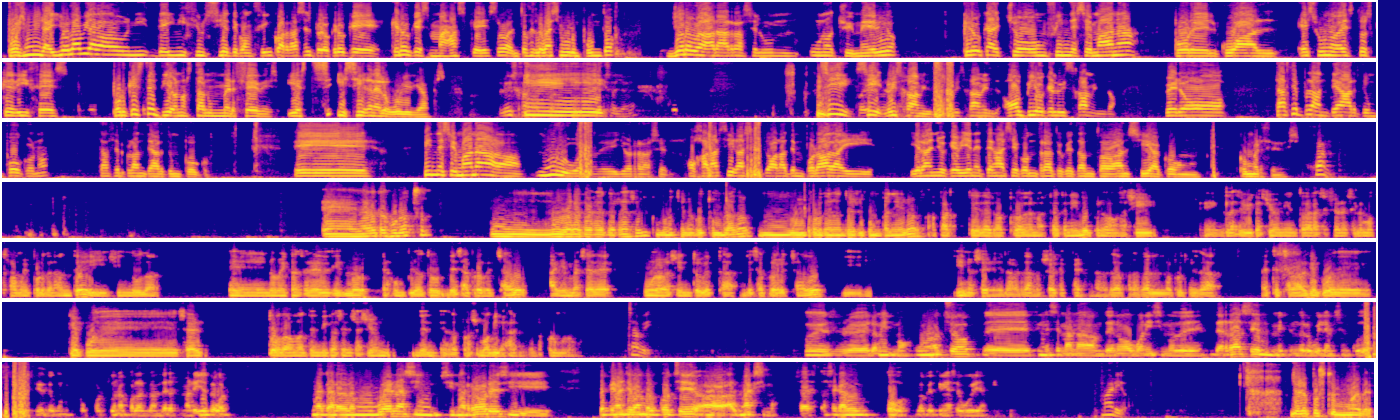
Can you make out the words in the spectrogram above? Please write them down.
Pues mira, yo le había dado de inicio un 7,5 a Russell, pero creo que creo que es más que eso, entonces le voy a subir un punto. Yo le voy a dar a Russell un, un 8 y medio. Creo que ha hecho un fin de semana por el cual es uno de estos que dices, ¿por qué este tío no está en un Mercedes y, es- y sigue en el Williams? Luis Y- Hamilton. Eso ¿eh? Sí, Por sí, Luis. Hamilton, Luis Hamilton, obvio que Luis Hamilton, pero te hace plantearte un poco, ¿no? Te hace plantearte un poco. Eh, fin de semana muy bueno de George Russell. Ojalá siga así toda la temporada y, y el año que viene tenga ese contrato que tanto ansía con, con Mercedes. Juan, Eh, la nota es un 8. Muy buena carrera de Russell, como nos tiene acostumbrado, muy por delante de su compañero, aparte de los problemas que ha tenido, pero aún así en clasificación y en todas las sesiones se le mostrado muy por delante y sin duda, eh, no me cansaré de decirlo, es un piloto desaprovechado. Ahí en Mercedes uno lo siento que está desaprovechado y, y no sé, la verdad, no sé qué esperan, la verdad, para darle la oportunidad a este chaval que puede, que puede ser toda una auténtica sensación de- en los próximos 10 años en la Fórmula 1. Xavi, Pues eh, lo mismo, un 8, eh, fin de semana de nuevo buenísimo de, de Russell, metiéndole Williams en Q2, sí, es cierto, con, con fortuna por las banderas amarillas, pero bueno, una carrera muy buena, sin, sin errores y al final llevando el coche a- al máximo, o sea, ha sacado todo lo que tenía ese Williams. Mario, Yo le he puesto un 9.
